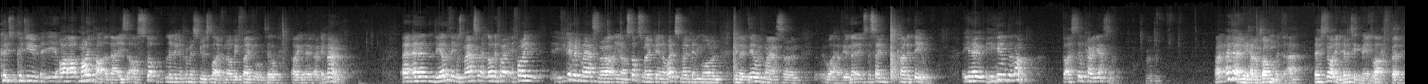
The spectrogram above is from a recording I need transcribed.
could, could you, uh, uh, my part of that is that I'll stop living a promiscuous life and I'll be faithful until I, uh, I get married. Uh, and then the other thing was my asthma. Lord, if I, if I, if you get rid of my asthma, you know, I'll stop smoking, I won't smoke anymore, and you know, deal with my asthma and what have you. And it was the same kind of deal. You know, he healed the lump, but I still carry the asthma. Mm-hmm. I, I don't really have a problem with that. It's not inhibiting me in life, but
